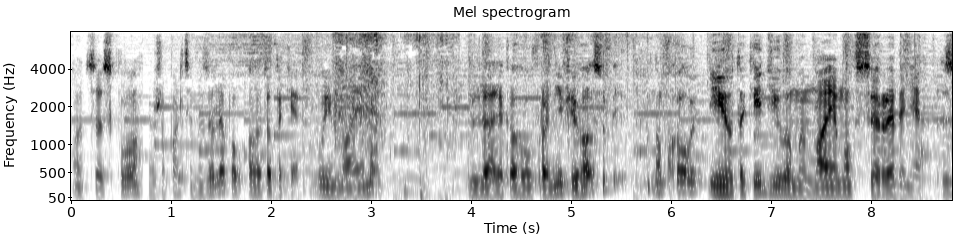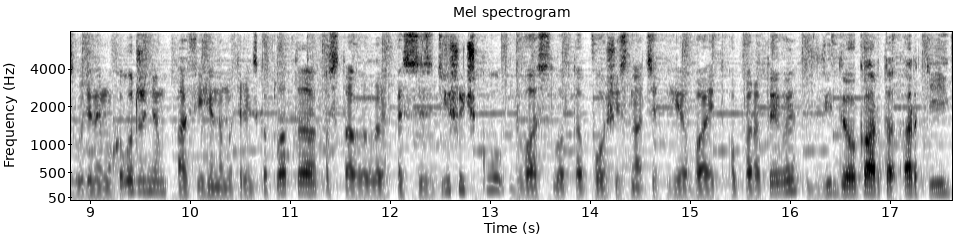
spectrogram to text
оце скло. Я вже пальцями заляпав, але то таке. Виймаємо. Ля, яка гофра, ніфіга собі напхали. І отаке діло ми маємо всередині з водяним охолодженням. Офігенна материнська плата. Поставили SSD-шечку, два слота по 16 ГБ оперативи, відеокарта RTX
